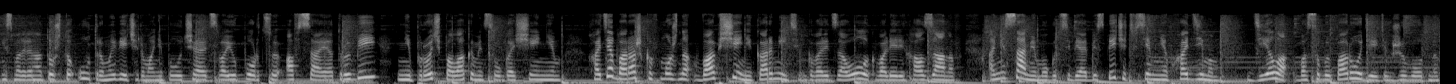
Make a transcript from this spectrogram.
Несмотря на то, что утром и вечером они получают свою порцию овса и отрубей, не прочь полакомиться угощением. Хотя барашков можно вообще не кормить, говорит зоолог Валерий Халзанов. Они сами могут себя обеспечить всем необходимым. Дело в особой породе этих животных.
